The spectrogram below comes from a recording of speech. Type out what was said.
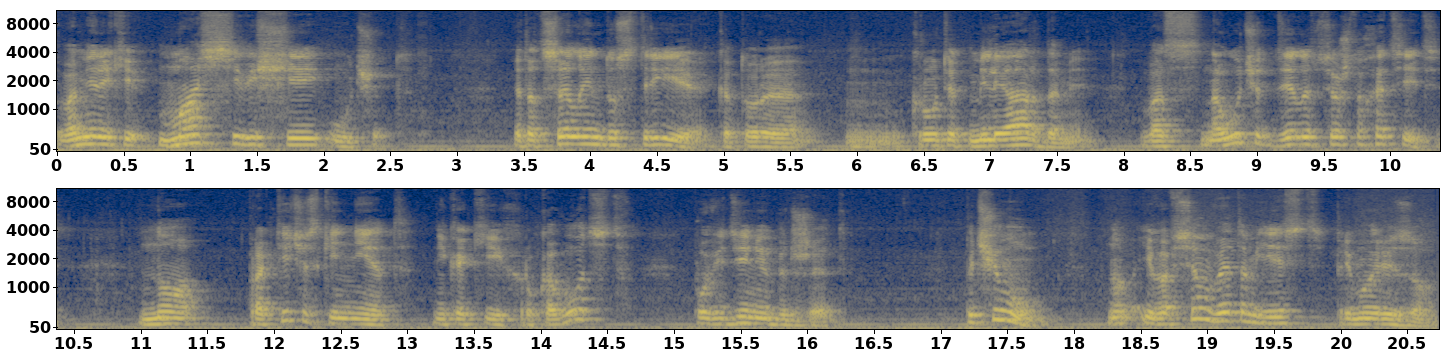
в Америке массе вещей учат. Это целая индустрия, которая крутит миллиардами. Вас научат делать все, что хотите. Но практически нет никаких руководств по ведению бюджета. Почему? Ну и во всем в этом есть прямой резон.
